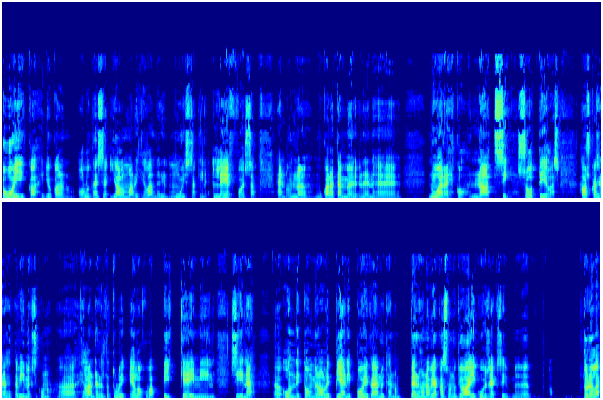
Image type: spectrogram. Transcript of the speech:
poika, joka on ollut näissä Jalmari Helanderin muissakin leffoissa. Hän on mukana tämmöinen nuorehko natsi, sotilas. Hauskaa sinänsä, että viimeksi kun äh, Helanderilta tuli elokuva Gameen, siinä äh, Onni Tommila oli pieni poika ja nyt hän on perhana vielä kasvanut jo aikuiseksi. Äh, todella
